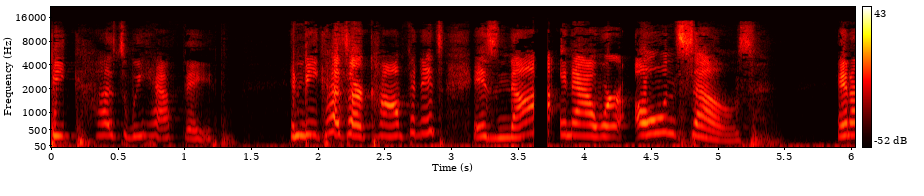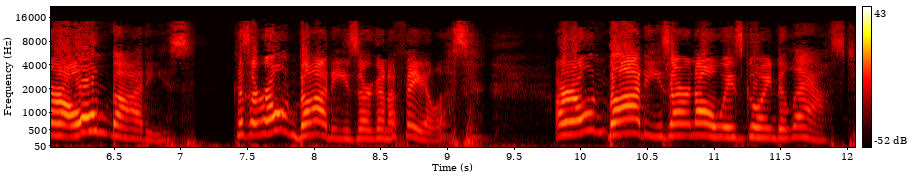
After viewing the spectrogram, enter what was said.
because we have faith. And because our confidence is not in our own selves, in our own bodies, because our own bodies are going to fail us. Our own bodies aren't always going to last.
